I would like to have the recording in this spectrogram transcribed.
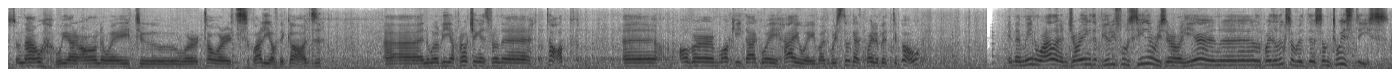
So now we are on the way to towards Valley of the Gods and we'll be approaching it from the top uh, over Moki Dugway Highway but we still got quite a bit to go. In the meanwhile enjoying the beautiful sceneries around here and uh, by the looks of it there's some twisties.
